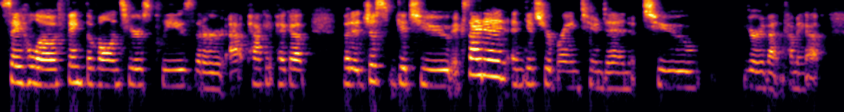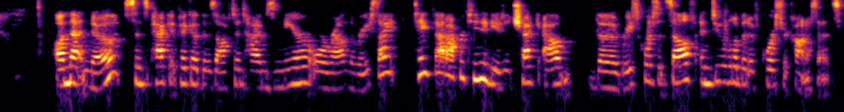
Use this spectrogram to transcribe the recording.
say hello, thank the volunteers, please, that are at packet pickup. But it just gets you excited and gets your brain tuned in to your event coming up. On that note, since packet pickup is oftentimes near or around the race site, take that opportunity to check out the race course itself and do a little bit of course reconnaissance.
